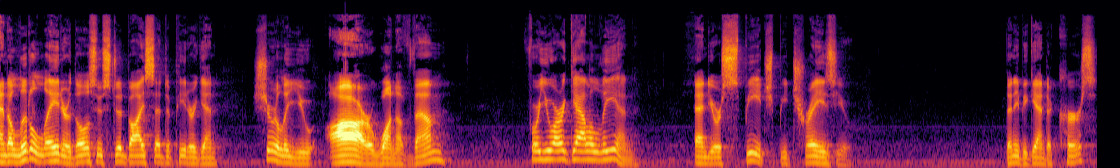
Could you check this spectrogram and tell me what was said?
And a little later, those who stood by said to Peter again, Surely you are one of them, for you are a Galilean, and your speech betrays you. Then he began to curse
